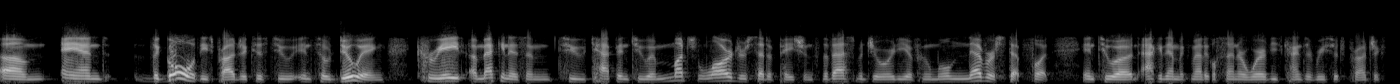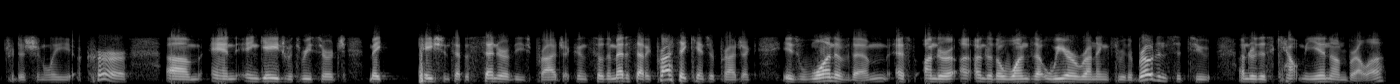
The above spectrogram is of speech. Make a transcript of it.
Um, and the goal of these projects is to, in so doing, create a mechanism to tap into a much larger set of patients, the vast majority of whom will never step foot into an academic medical center where these kinds of research projects traditionally occur, um, and engage with research, make patients at the center of these projects. And so the Metastatic Prostate Cancer Project is one of them as under uh, under the ones that we are running through the Broad Institute under this Count Me In umbrella,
